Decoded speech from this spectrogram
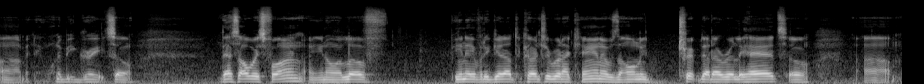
um, and they want to be great. So that's always fun. You know, I love being able to get out the country when I can. It was the only trip that I really had, so um,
